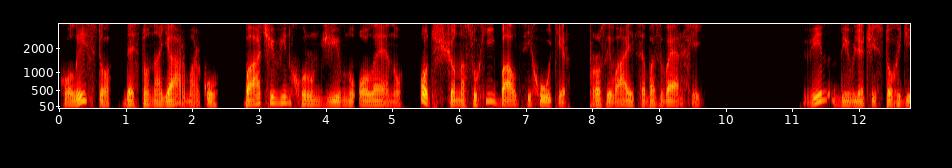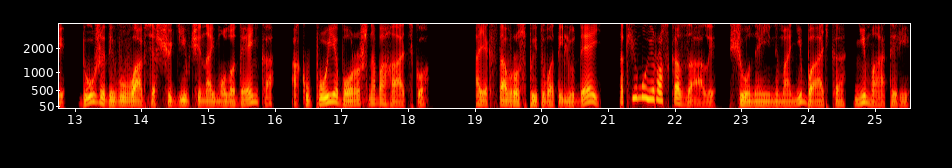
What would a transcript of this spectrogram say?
Колись то, десь то на ярмарку, бачив він хорунжівну Олену, от що на сухій балці хутір, прозивається безверхий. Він, дивлячись тогді, дуже дивувався, що дівчина й молоденька, а купує борошна багацько. А як став розпитувати людей, так йому й розказали, що у неї нема ні батька, ні матері,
